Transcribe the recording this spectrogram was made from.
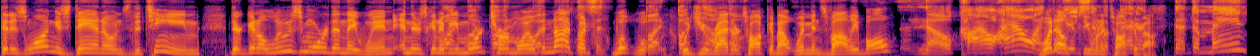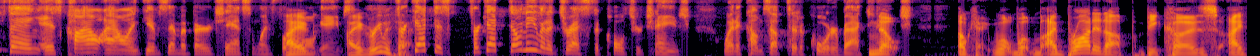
that as long as Dan owns the team, they're going to lose more than they win, and there's going to be more but- turmoil but- than but not. But, listen, what, what- but- would you no, rather no. talk about women's volleyball? No, Kyle Allen. What else do you wanna talk better- about? The, the main thing is Kyle Allen gives them a better chance to win football I games. I agree with that. Forget this. Forget. Don't even address the culture change when it comes up to the quarterback. Change. No. Okay, well, well, I brought it up because I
